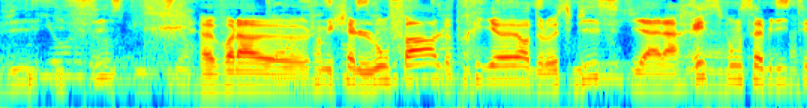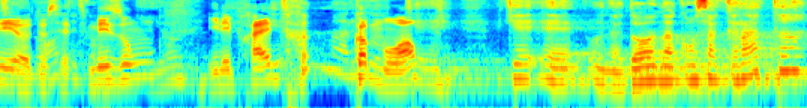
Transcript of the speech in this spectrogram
vit ici. Euh, voilà Jean-Michel Lonfa, le prieur de l'hospice, qui a la responsabilité de cette maison. Il est prêtre, comme moi. Che è una donna consacrata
